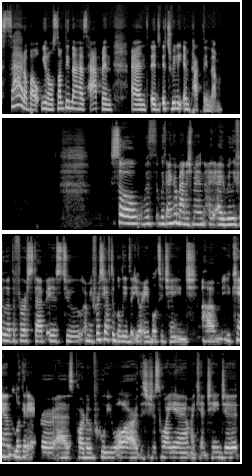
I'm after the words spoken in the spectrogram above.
sad about you know something that has happened and it, it's really impacting them? So with with anger management, I, I, really feel that the first step is to, I mean, first you have to believe that you're able to change. Um, you can't look at anger as part of who you are. This is just who I am. I can't change it.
